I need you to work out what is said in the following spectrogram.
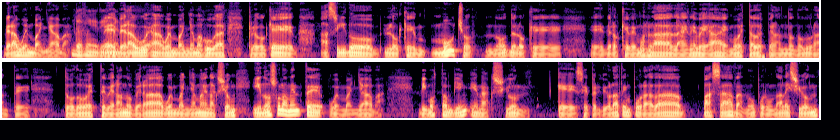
ver a Buen Bañama. Definitivamente. Ver, a, Buen Bañama jugar, creo que ha sido lo que muchos, ¿no? De los que eh, de los que vemos la, la, NBA hemos estado esperando, ¿no? Durante todo este verano ver a Buen Bañama en acción y no solamente Buen Bañama Vimos también en acción que se perdió la temporada pasada, ¿no? Por una lesión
